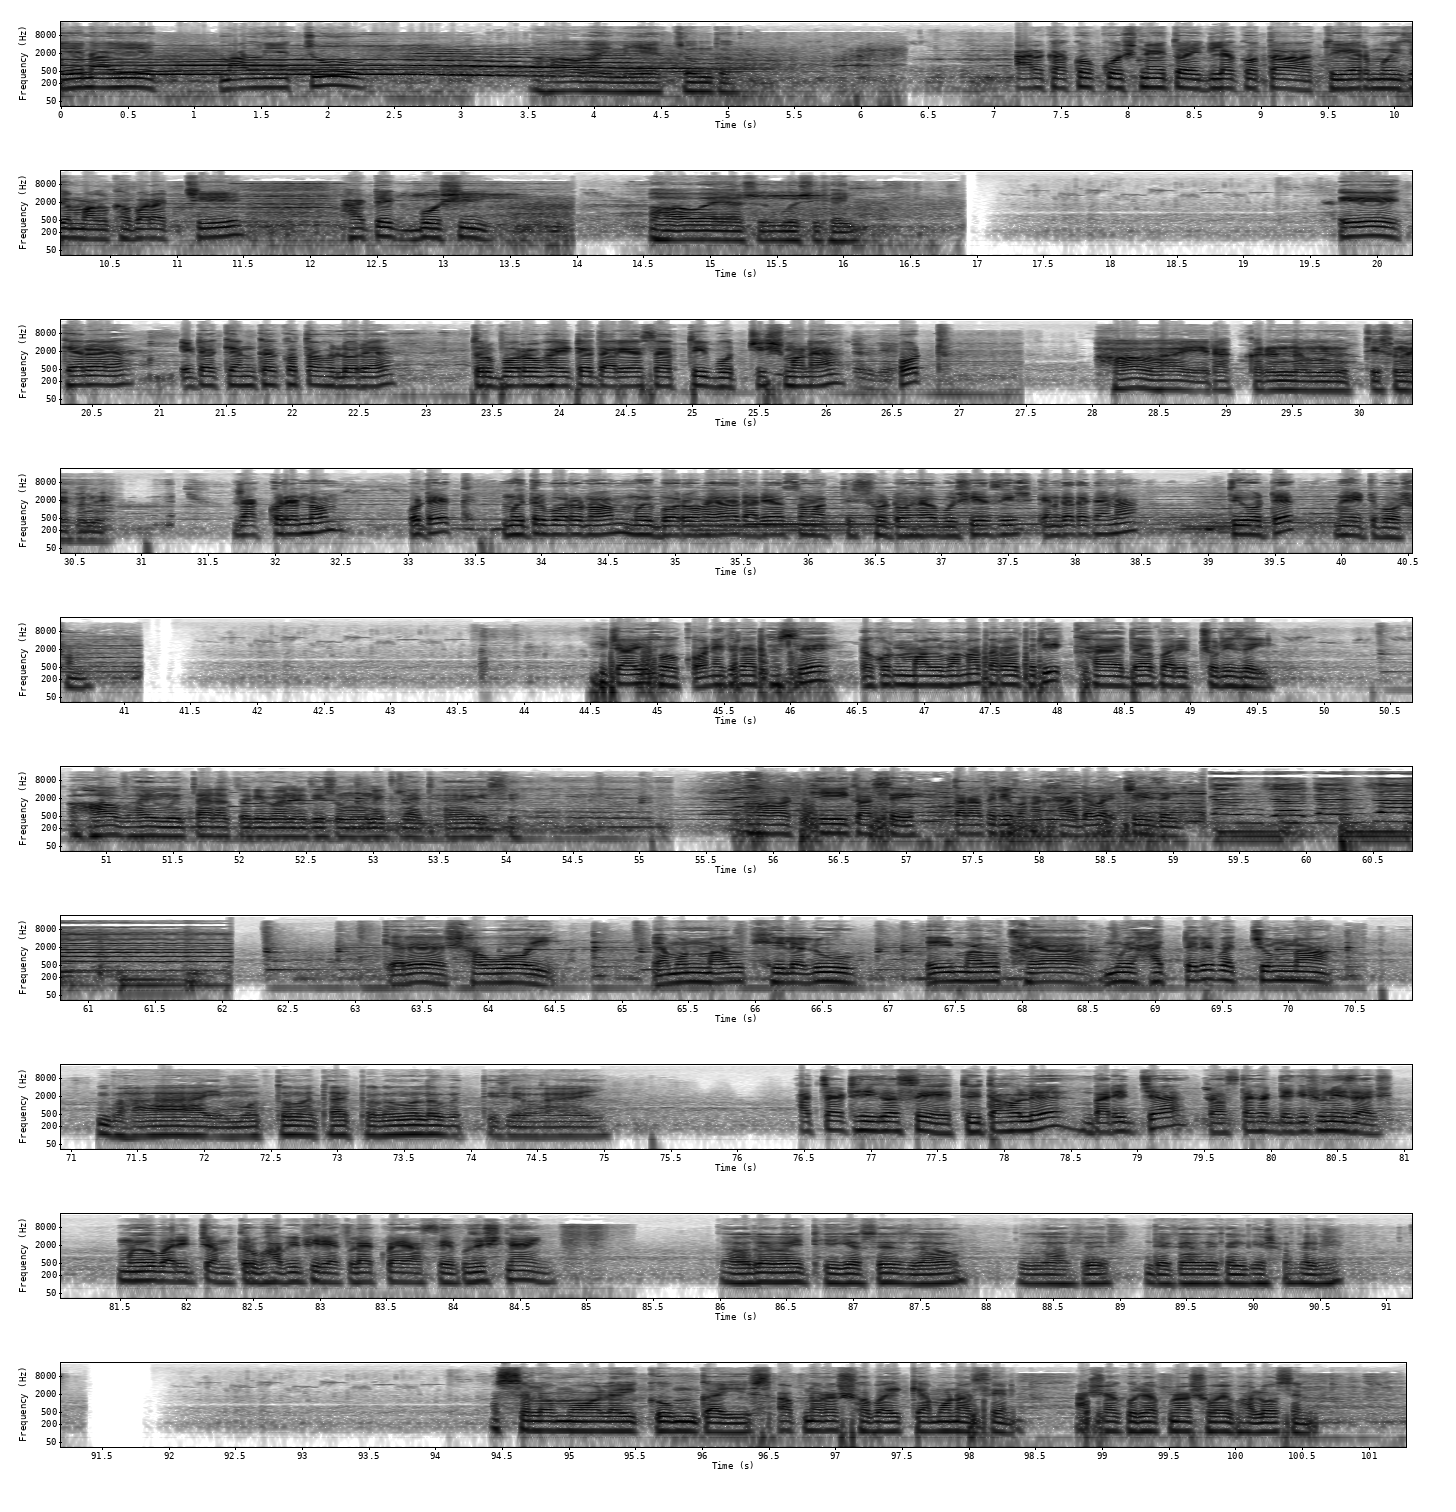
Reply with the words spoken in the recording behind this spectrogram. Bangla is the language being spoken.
এ নাহিদ মাল নিয়ে চু হ ভাই নিয়ে চুন তো আর কাকো কোষ নাই তো এগুলা কথা তুই আর মুই যে মাল খাবার আছি হাটে বসি। হ ভাই আসুন বসি খাই। এ কেরা এটা কেনকা কথা হলো রে? তোর বড় ভাইটা দাঁড়িয়ে আছে আর তুই বলছিস মানে? ওঠ। হ ভাই রাগ করেন না মুই উঠতেছ না রাগ করে নম ওটেক মুই তোর বড় নম মুই বড় হয়া দাঁড়িয়ে আসম আর তুই ছোট হয়া বসিয়েছিস। কেনকা দেখায় না? তুই ওটেক মুই এটি বসম যাই হোক অনেক রাত হয়েছে। এখন মাল বানা তাড়াতাড়ি খায়া দেয়া বাড়ির চলে যাই। হ ভাই মুই তাড়াতাড়ি বানিয়ে দিস অনেক রাত হয়ে গেছে। হ ঠিক আছে। তাড়াতাড়ি বানা খাওয়া বাড়ির চলে যাই। কেরে সাউই এমন মাল খেলালু? এই মাল খায়া মুই হাতটারে পাচ্ছম না। ভাই মতো মাথা টলমলো করতেছে ভাই। আচ্ছা ঠিক আছে। তুই তাহলে বাড়ির যা রাস্তাঘাট দেখে শুনে যাস। মুইও বাড়ির যাম তোর ভাবি ফিরে একলা একলাই আছে বুঝিস নাই? তাহলে ভাই ঠিক আছে, যাও। আল্লাহ হাফেজ। দেখা হবে কালকে সকালে। আসসালামু আলাইকুম গাইস আপনারা সবাই কেমন আছেন? আশা করি আপনারা সবাই ভালো আছেন।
